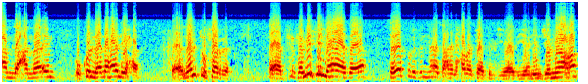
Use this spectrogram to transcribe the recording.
عاملة عمائم وكلها لها لحى. فلن تفرق. فمثل هذا سيصرف الناس عن الحركات الجهادية. أنهم جماعة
